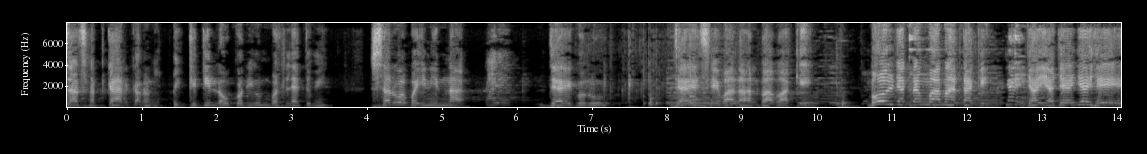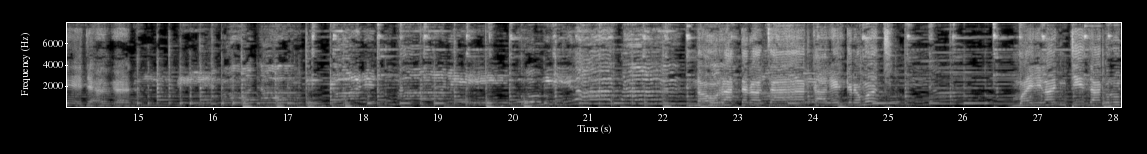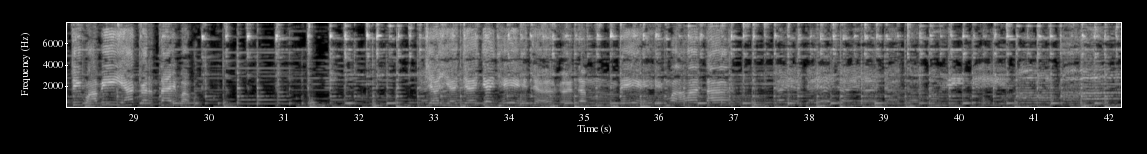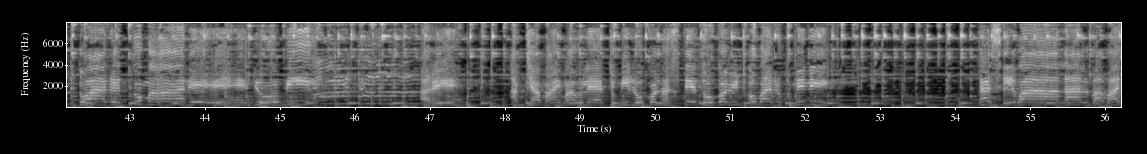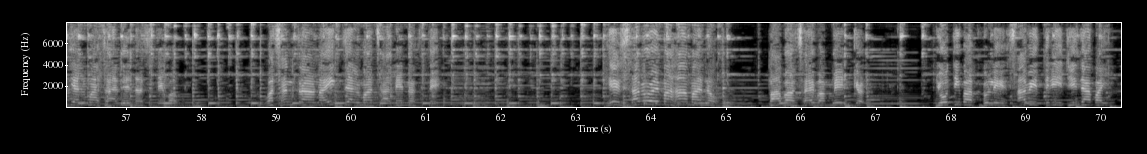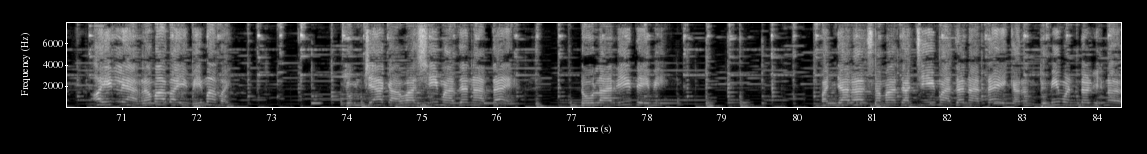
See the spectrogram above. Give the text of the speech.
तुमचा सत्कार कारण किती लवकर येऊन बसल्या तुम्ही? सर्व बहिणींना जय गुरु जय सेवालाल बाबा की. बोल जगदंबा माता की. जय जय जय हे जगद नवरात्राचा कार्यक्रमच महिलांची जागृती व्हावी या करताय बाबू. जय जय जय हे जगदंबे माता. जय जय जय जगदंबे माता द्वार तुम्हारे जो भी. अरे आमच्या माय माऊल्या तुम्ही लोक नसते दोघं विठोबा रुक्मिणी. त्या सेवा लाल बाबा जन्मात आले नसते बाबा. वसंतराव नाईक जन्मात आले नसते. हे सर्व महामानव बाबासाहेब आंबेडकर ज्योतिबा फुले सावित्री जिजाबाई अहिल्या रमाबाई भीमाबाई. तुमच्या गावाशी माझं नातं आहे. डोलारी देवी. बंजारा समाजाची माझं नातं आहे कारण तुम्ही मंडळीनं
